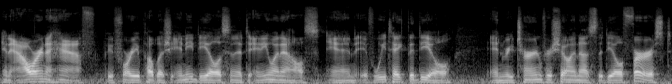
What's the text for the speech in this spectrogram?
an hour and a half before you publish any deal send it to anyone else, and if we take the deal, in return for showing us the deal first,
